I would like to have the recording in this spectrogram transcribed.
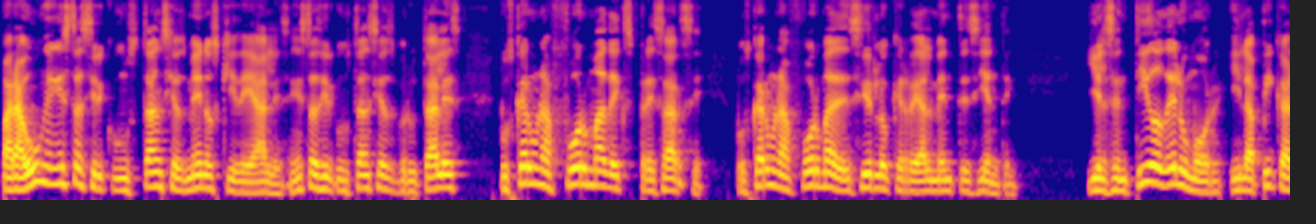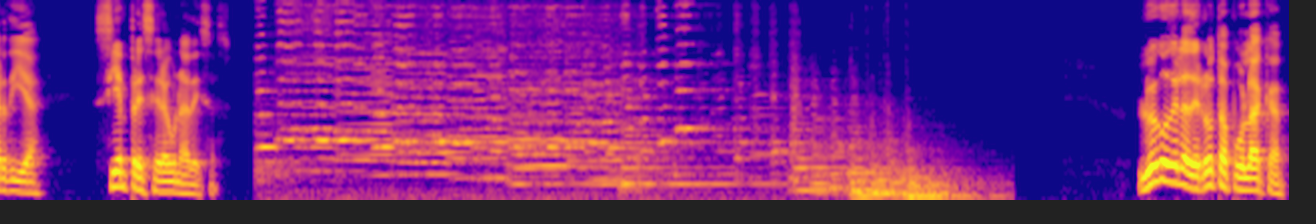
para aún en estas circunstancias menos que ideales, en estas circunstancias brutales, buscar una forma de expresarse, buscar una forma de decir lo que realmente sienten. Y el sentido del humor y la picardía siempre será una de esas. Luego de la derrota polaca,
